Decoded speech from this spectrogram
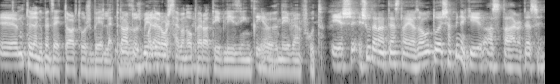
Hát tulajdonképpen ez egy tartós bérlet. Tartós bérlet, Magyarországon operatív leasing Igen. néven fut. És, és utána tesztelje az autó, és hát mindenki azt találgat ezt, hogy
